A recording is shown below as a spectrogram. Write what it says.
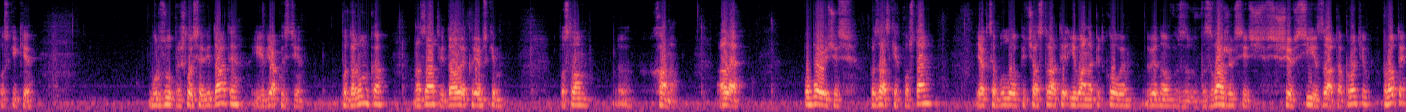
оскільки Мурзу прийшлося віддати і в якості подарунка назад віддали кримським послам е, хана. Але, побоюючись козацьких повстань, як це було під час страти Івана Підкови, видно, зважився ще всі за та проти, проти.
